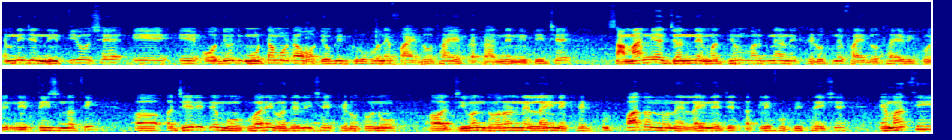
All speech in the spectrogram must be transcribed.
એમની જે નીતિઓ છે એ એ ઔદ્યોગિક મોટા મોટા ઔદ્યોગિક ગૃહોને ફાયદો થાય એ પ્રકારની નીતિ છે. સામાન્ય જનને, મધ્યમ વર્ગને અને ખેડૂતને ફાયદો થાય એવી કોઈ નીતિ જ નથી. જે રીતે મોંઘવારી વધેલી છે ખેડૂતોનું જીવન ધોરણને લઈને, ખેડ, ઉત્પાદનોને લઈને જે તકલીફ ઊભી થઈ છે, એમાંથી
